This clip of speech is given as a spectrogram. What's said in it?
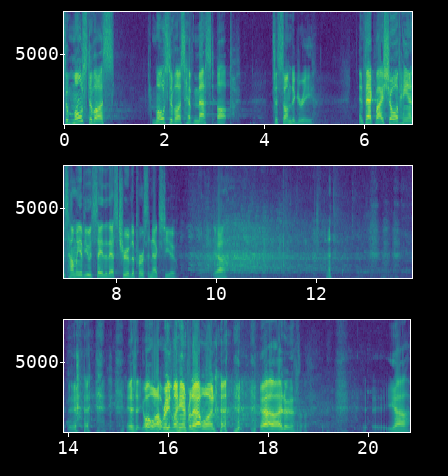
So most of us, most of us have messed up to some degree. In fact, by a show of hands, how many of you would say that that's true of the person next to you? Yeah. oh, I'll raise my hand for that one. yeah, I don't. Yeah.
